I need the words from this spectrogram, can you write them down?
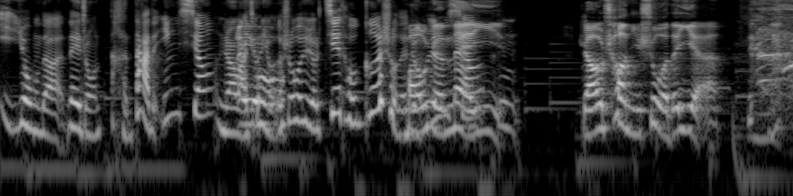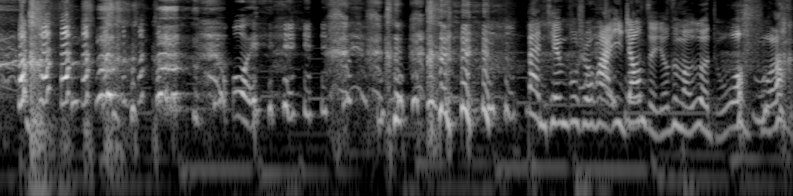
艺用的那种很大的音箱，你知道吧？就有的时候有街头歌手的那种盲人卖艺，然后唱《你是我的眼》。喂，半天不说话，一张嘴就这么恶毒，我服了。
